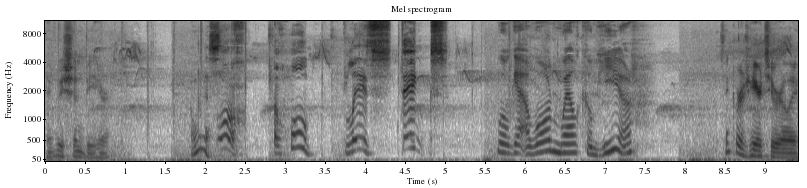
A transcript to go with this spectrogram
Maybe we shouldn't be here. I'm gonna. s- Oh, the whole place stinks. We'll get a warm welcome here. I think we're here too early.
